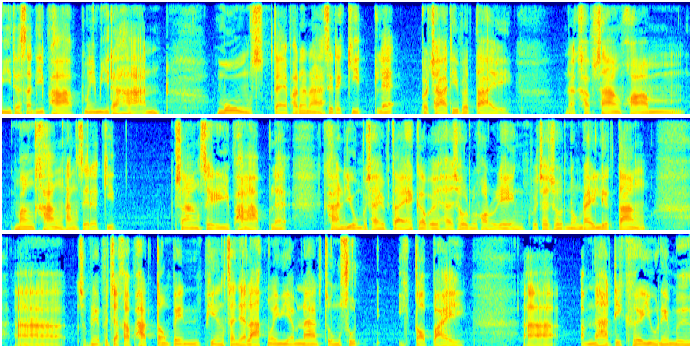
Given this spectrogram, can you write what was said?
มีแต่สันติภาพไม่มีทหาร มุ่งแต่พัฒนาเศรษฐกิจและประชาธิปไตยนะครับสร้างความมั่งคั่งทางเศรษฐกิจ สร้างเสรีภาพ และค่านิยมประชาธิปไตยให้กับประชาชนเป็นของตัวเอง ประชาชนต้องได้เลือกตั้งสมเด็จพระจักรพรรดิต้องเป็นเพียงสัญลักษณ์ไม่มีอำนาจสูงสุดอีกต่อไปอำนาจที่เคยอยู่ในมือ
